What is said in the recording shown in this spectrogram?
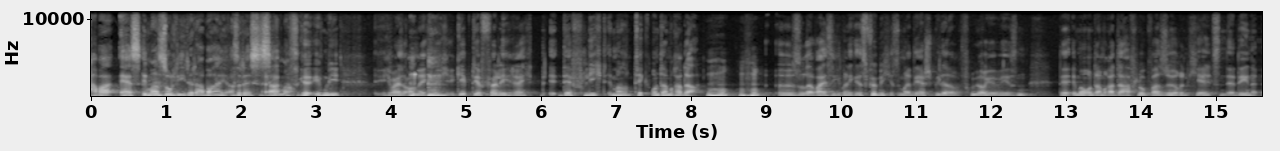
aber er ist immer solide dabei. Also das ist ja, immer. irgendwie, ich weiß auch nicht, ich gebe dir völlig recht, der fliegt immer so einen Tick unterm Radar. Mhm, mh. Äh, so, da weiß ich immer nicht, ist, für mich ist immer der Spieler früher gewesen, der immer unterm Radar flog, war Sören Kjelsen, der Däne.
